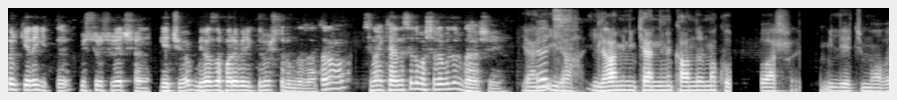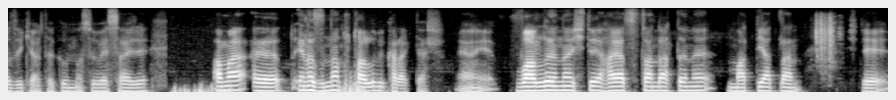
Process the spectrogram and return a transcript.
40 yere gitti. Bir sürü süreç hani geçiyor. Biraz da para biriktirmiş durumda zaten ama Sinan kendisi de başarabilirdi her şeyi. Yani Evet. İlha- İlhami'nin kendini kandırma konu var. Milliyetçi muhafazakar takılması vesaire. Ama e, en azından tutarlı bir karakter. Yani varlığını işte hayat standartlarını maddiyatla işte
